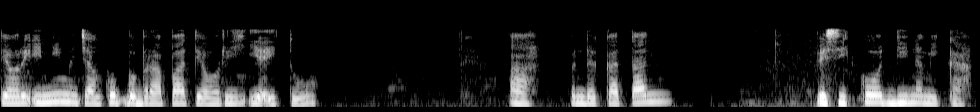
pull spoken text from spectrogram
Teori ini mencangkup beberapa teori yaitu A. Pendekatan psikodinamika.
